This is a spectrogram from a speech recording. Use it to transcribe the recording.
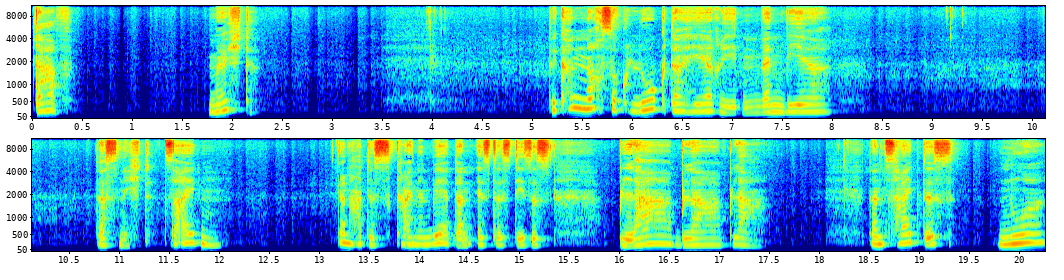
darf, möchte. Wir können noch so klug daherreden, wenn wir das nicht zeigen, dann hat es keinen Wert, dann ist es dieses bla bla bla. Dann zeigt es nur,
